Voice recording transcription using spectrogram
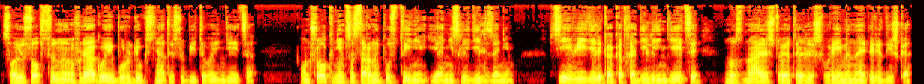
свою собственную флягу и бурдюк, снятый с убитого индейца. Он шел к ним со стороны пустыни, и они следили за ним. Все видели, как отходили индейцы, но знали, что это лишь временная передышка.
